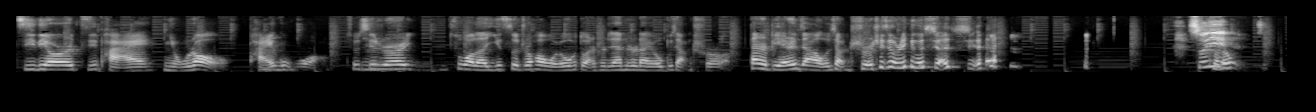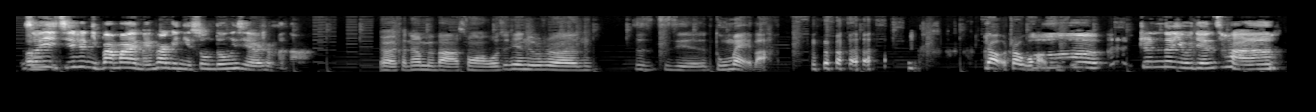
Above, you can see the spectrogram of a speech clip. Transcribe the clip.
鸡丁儿、鸡排、牛肉、排骨，就其实做了一次之后，我又短时间之内又不想吃了。但是别人家我就想吃，这就是一个玄学。所以，所以其实你爸妈也没法给你送东西啊什么的。对，肯定没办法送了。我最近就是自自己独美吧。照照顾好自己。真的有点惨。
